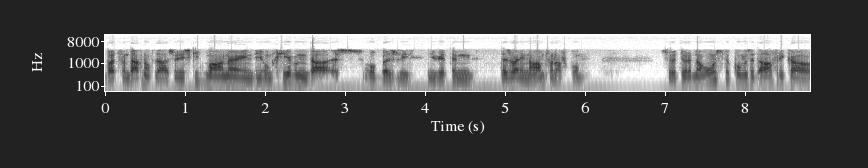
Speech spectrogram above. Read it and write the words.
wat vandag nog daar is. So die skietbane en die omgewing daar is op Bisley, jy weet, en dis waar die naam vanaf kom. So toe dit na ons toe kom in Suid-Afrika,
